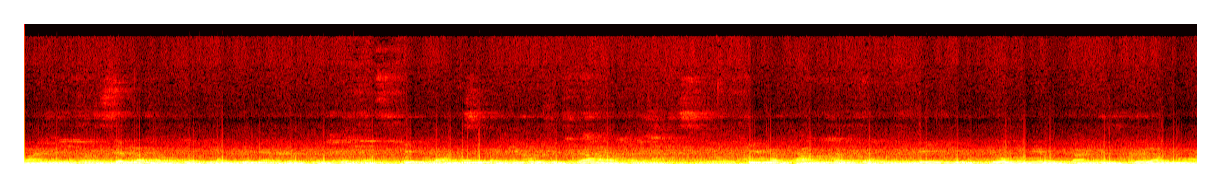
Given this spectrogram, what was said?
บันในยเช่นเรามาสวดมนต์ที่เนี่ยเดินสังเกตนะจิตเรามุ่งไปที่พระพุทธเจ้ากัน ที่พระธรรมพระสงฆ์มีจิตดวงเดียวกันคือเรามา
